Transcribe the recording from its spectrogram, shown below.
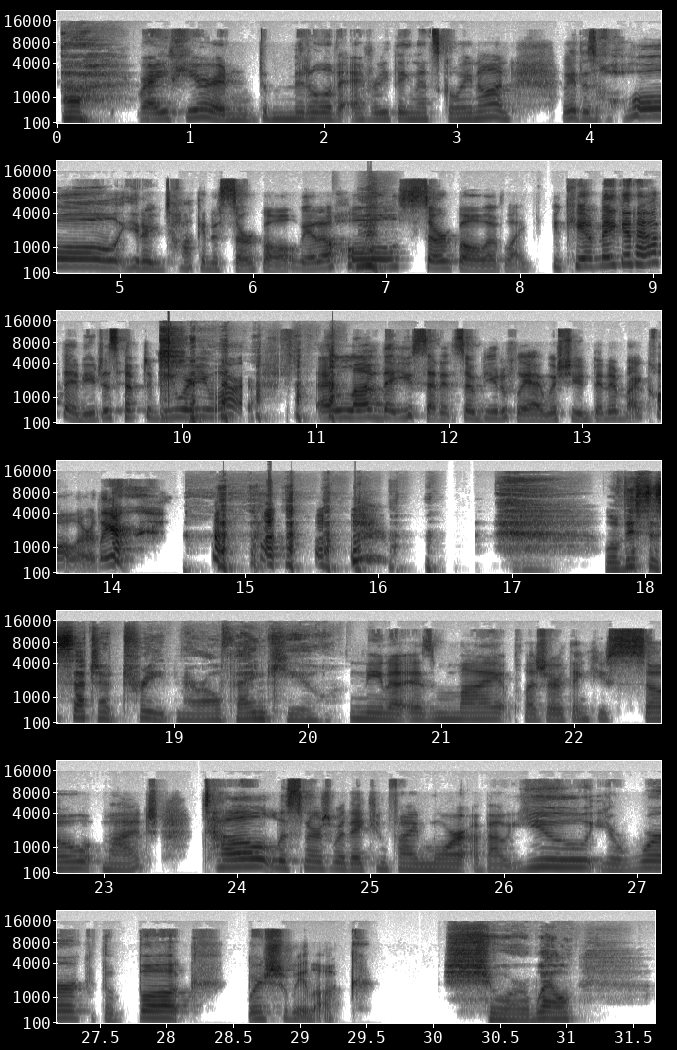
Oh, right here in the middle of everything that's going on. We had this whole, you know, you talk in a circle. We had a whole circle of like, you can't make it happen. You just have to be where you are. I love that you said it so beautifully. I wish you'd been in my call earlier. well, this is such a treat, Meryl. Thank you. Nina, is my pleasure. Thank you so much. Tell listeners where they can find more about you, your work, the book. Where should we look? Sure. Well,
